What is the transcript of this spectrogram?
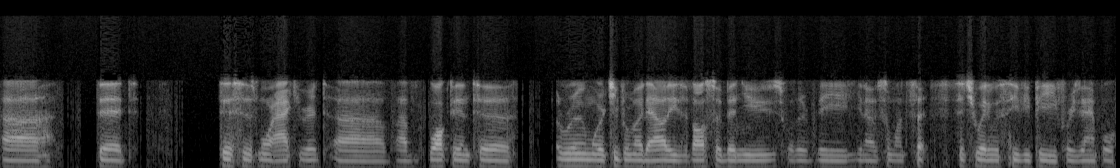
uh, that this is more accurate. Uh, I've walked into a room where cheaper modalities have also been used, whether it be, you know, someone situated with CVP, for example,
